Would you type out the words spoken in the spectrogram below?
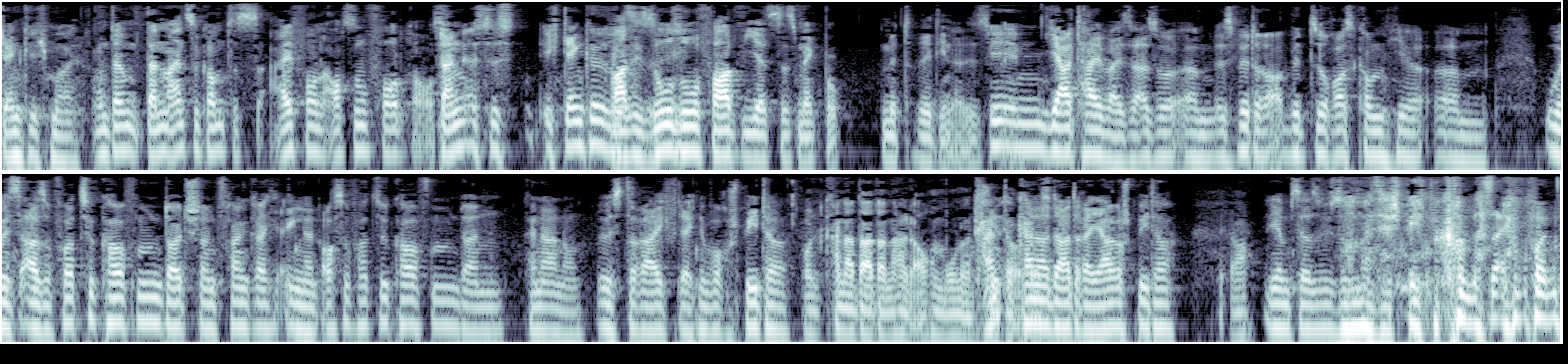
Denke ich mal. Und dann, dann meinst du, kommt das iPhone auch sofort raus? Dann ist es, ich denke. Quasi so sofort wie jetzt das MacBook mit Retina-Display. Ähm, ja, teilweise. Also ähm, es wird, wird so rauskommen, hier ähm, USA sofort zu kaufen, Deutschland, Frankreich, England auch sofort zu kaufen, dann, keine Ahnung, Österreich vielleicht eine Woche später, Und Kanada dann halt auch einen Monat kan später Kanada drei Jahre später. Ja. Die haben es ja sowieso mal sehr spät bekommen, das iPhone.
